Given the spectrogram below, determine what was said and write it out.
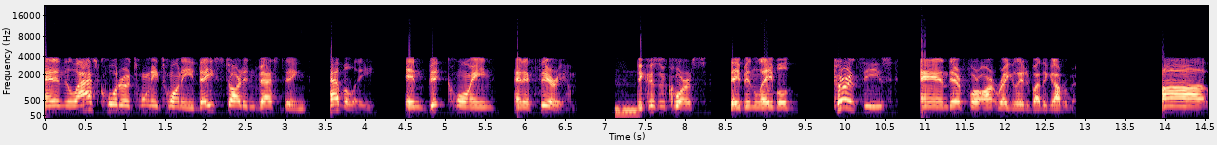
and in the last quarter of 2020, they started investing heavily in Bitcoin and Ethereum Mhm. because, of course, they've been labeled currencies and therefore aren't regulated by the government. Uh,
